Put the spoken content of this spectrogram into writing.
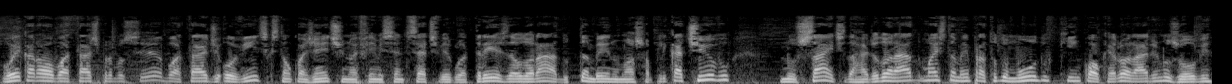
Oi, Carol, boa tarde para você, boa tarde, ouvintes que estão com a gente no FM 107,3 da Eldorado, também no nosso aplicativo, no site da Rádio Eldorado, mas também para todo mundo que em qualquer horário nos ouve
